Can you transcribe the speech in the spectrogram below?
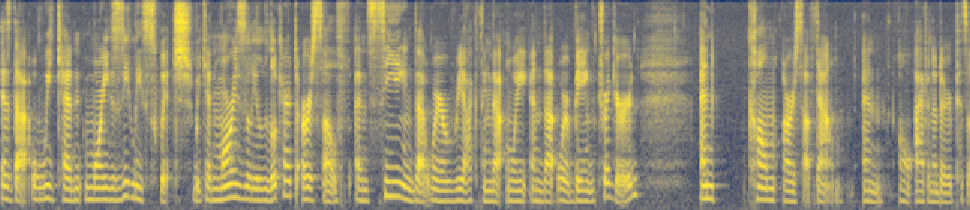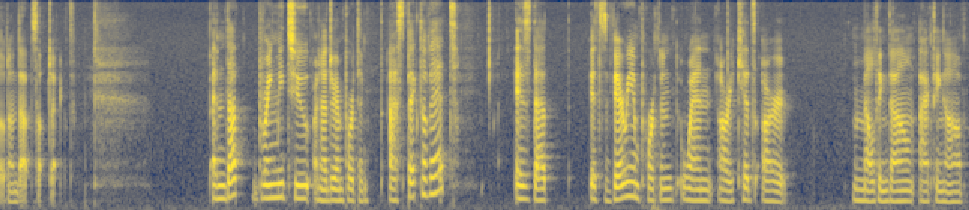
is that we can more easily switch. We can more easily look at ourselves and seeing that we're reacting that way and that we're being triggered and calm ourselves down. And oh, I'll have another episode on that subject. And that bring me to another important aspect of it is that it's very important when our kids are melting down, acting up,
